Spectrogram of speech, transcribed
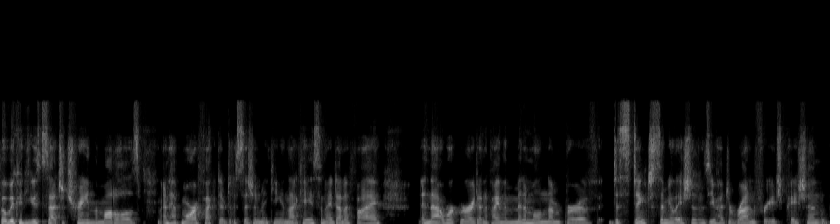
but we could use that to train the models and have more effective decision making in that case and identify in that work, we were identifying the minimal number of distinct simulations you had to run for each patient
